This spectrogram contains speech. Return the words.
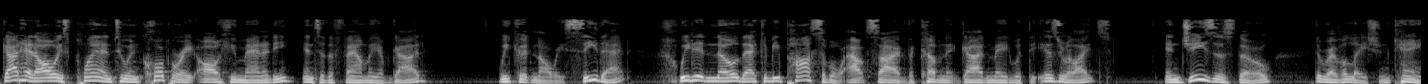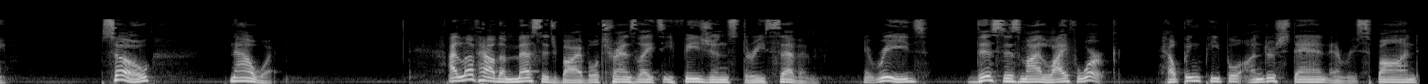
God had always planned to incorporate all humanity into the family of God. We couldn't always see that, we didn't know that could be possible outside the covenant God made with the Israelites. In Jesus, though, the revelation came. So, now what? I love how the Message Bible translates Ephesians 3 7. It reads, This is my life work, helping people understand and respond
